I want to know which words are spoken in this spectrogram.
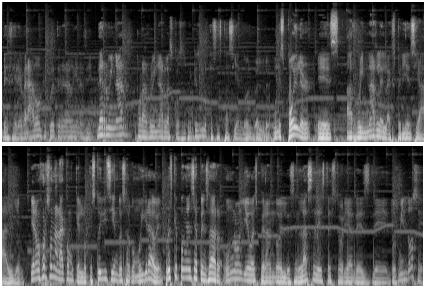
de cerebrado que puede tener alguien así, de arruinar por arruinar las cosas, porque eso es lo que se está haciendo. un spoiler es arruinarle la experiencia a alguien. Y a lo mejor sonará como que lo que estoy diciendo es algo muy grave, pero es que pónganse a pensar, uno lleva esperando el desenlace de esta historia desde 2012,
